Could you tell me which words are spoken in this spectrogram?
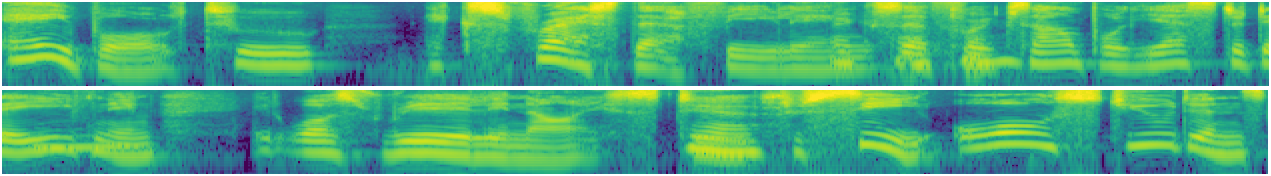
able to express their feelings. Uh, for example, yesterday evening it was really nice to, Yes. to see all students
